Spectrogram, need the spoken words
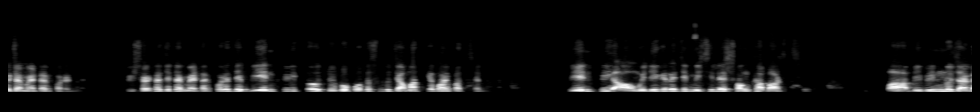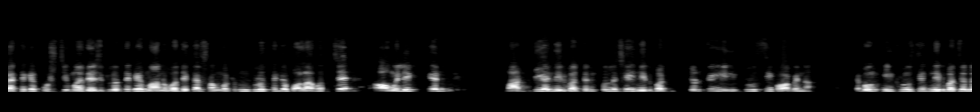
ওইটা ম্যাটার করে না। বিষয়টা যেটা ম্যাটার করে যে বিএনপি তো যুগপথে শুধু জামাতকে ভয় পাচ্ছে না। বিএনপি আওয়ামী লীগের যে মিছিলের সংখ্যা বাড়ছে, বা বিভিন্ন জায়গা থেকে পশ্চিমা দেশগুলো থেকে মানবাধিকার সংগঠনগুলো থেকে বলা হচ্ছে আওয়ামী লীগকে বাদ দিয়ে নির্বাচন করলে সেই নির্বাচনটি ইনক্লুসিভ হবে না। এবং ইনক্লুসিভ নির্বাচন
